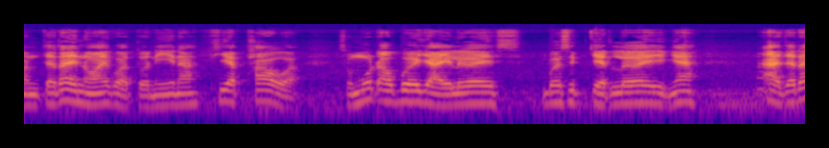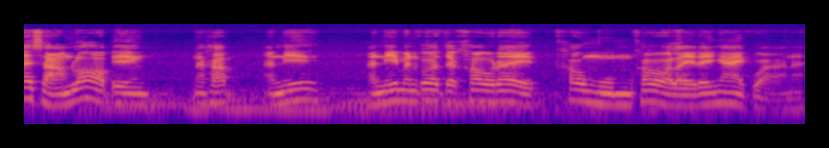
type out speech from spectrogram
มันจะได้น้อยกว่าตัวนี้นะ เทียบเท่าอะ สมมุติเอาเบอร์ใหญ่เลย เบอร์สิบเจ็ดเลยอย่างเงี้ยอาจจะได้สามรอบเองนะครับ อันนี้ อันนี้มันก็จะเข้าได้เข้ามุมเข้าอะไรได้ง่ายกว่านะ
